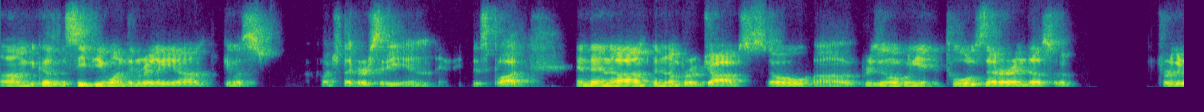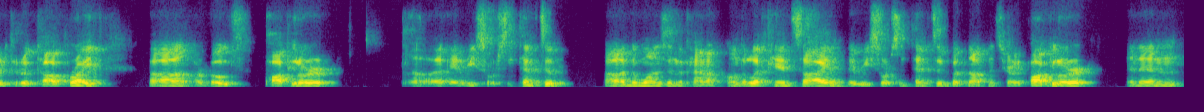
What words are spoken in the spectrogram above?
um, because the CPU one didn't really uh, give us much diversity in, in this plot. And then uh, the number of jobs. So uh, presumably tools that are in the sort of further to the top right uh, are both popular and resource intensive. Uh, the ones in the kind of on the left hand side, they're resource intensive, but not necessarily popular. And then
